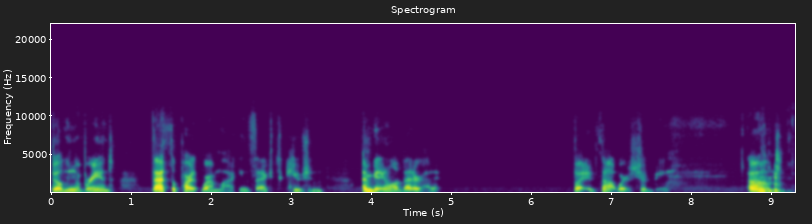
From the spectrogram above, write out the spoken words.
building a brand. That's the part where I'm lacking is the execution. I'm getting a lot better at it. But it's not where it should be. Um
